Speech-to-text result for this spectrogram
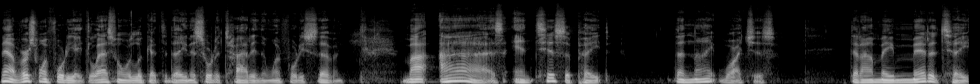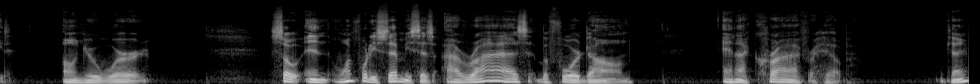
Now, verse 148, the last one we'll look at today, and it's sort of tied into 147. My eyes anticipate the night watches, that I may meditate on your word. So in 147, he says, I rise before dawn and I cry for help. Okay?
